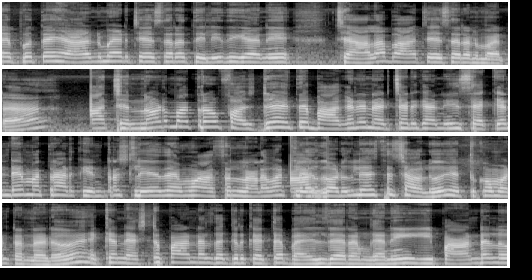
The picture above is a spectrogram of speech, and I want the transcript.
లేకపోతే హ్యాండ్ మేడ్ చేశారా తెలియదు కానీ చాలా బాగా చేశారనమాట ఆ చిన్నోడు మాత్రం ఫస్ట్ డే అయితే బాగానే నడిచాడు కానీ సెకండ్ డే మాత్రం ఆడికి ఇంట్రెస్ట్ లేదేమో అసలు నడవట్లేదు. అడుగులు వేస్తే చాలు ఎత్తుకోమంటున్నాడు. ఇక నెక్స్ట్ పాండల దగ్గరికి అయితే బయలుదేరాం కానీ ఈ పాండలు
